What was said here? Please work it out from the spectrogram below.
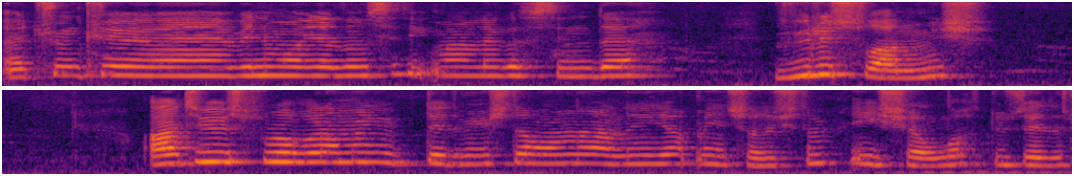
E, Çünkü e, benim oynadığım Stickman Legacy'inde virüs varmış. Antivirüs programı yükledim işte onlarla yapmaya çalıştım. İnşallah düzelir.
